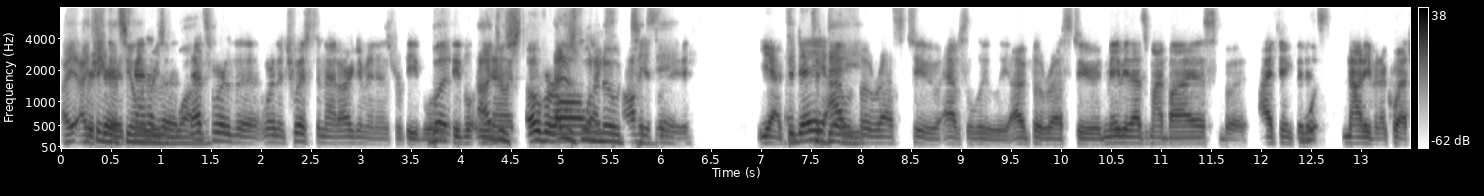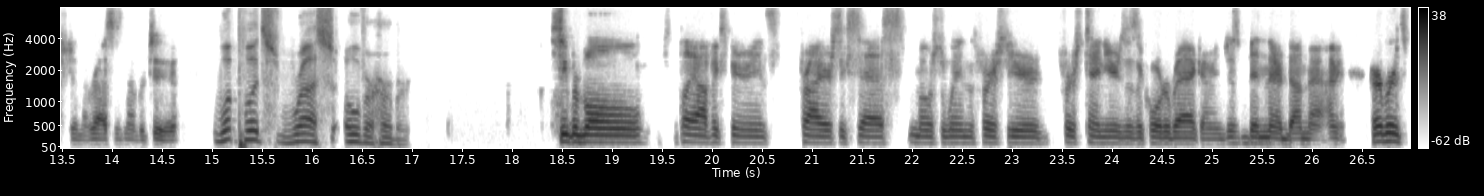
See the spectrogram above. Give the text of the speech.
I, I think sure. that's It's the only reason the- why. That's where the where the twist in that argument is for people. But people, you I know, just- overall, I just wanna like, know obviously, today. Yeah, today, I would put Russ too. Absolutely, I would put Russ too. And maybe that's my bias, but I think that What- it's not even a question that Russ is number two. what puts Russ over Herbert? Super Bowl playoff experience, prior success, most wins first year, first 10 years as a quarterback. I mean, just been there, done that. I mean, Herbert's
